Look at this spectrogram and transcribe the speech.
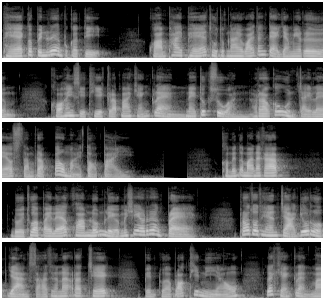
แพ้ก็เป็นเรื่องปกติ ความพ่ายแพ้ถูกทำนายไว้ตั้งแต่ยังไม่เริ่มขอให้สีทีกลับมาแข็งแกร่งในทุกส่วน เราก็อุ่นใจแล้วสำหรับเป้าหมายต่อไป คอมเมนต์ต่อมานะครับ โดยทั่วไปแล้วความล้มเหลวไม่ใช่เรื่องแปลก เพราะตัวแทนจากยุโรปอย่างสาธารณรัฐเช็ก เป็นตัวบล็อกที่เหนียว และแข็งแกร่งม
